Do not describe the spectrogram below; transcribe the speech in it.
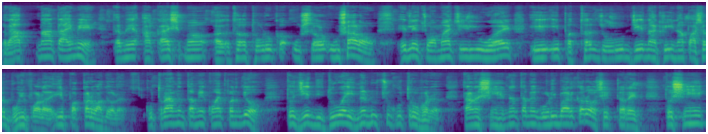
રાતના ટાઈમે તમે આકાશમાં, અથવા થોડુંક ઉછળ ઉછાળો એટલે ચોમાચીડિયું હોય, એ એ પથ્થર જોડું જે નાખ્યું એના પાછળ ભૂંય પડે, એ પકડવા દોડે. કૂતરાને તમે કોઈ પણ દો, તો જે દીધું હોય એને ડૂચું કૂતરો ભરે. તાણે સિંહને તમે ગોળીબાર કરો સેક્ટરે તો સિંહ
